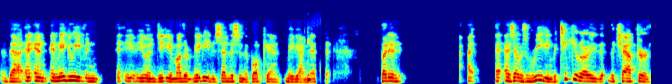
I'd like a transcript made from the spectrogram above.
that, and and, and maybe even eh, eh, you and Didi, your mother, maybe even said this in the book, and maybe I mm-hmm. missed it. But it, I, as I was reading, particularly the, the chapter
